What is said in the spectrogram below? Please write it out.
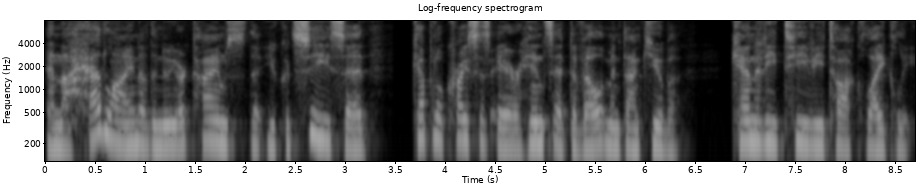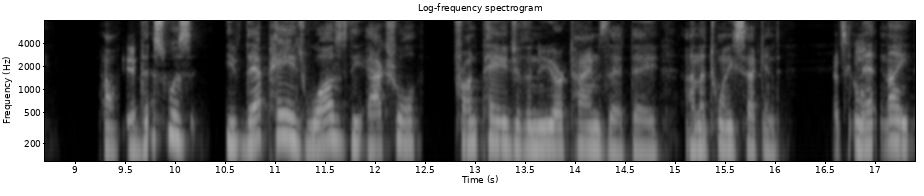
And the headline of the New York Times that you could see said Capital Crisis Air hints at development on Cuba. Kennedy TV talk likely. Now, yeah. this was that page was the actual front page of the New York Times that day on the 22nd. That's cool. And that night,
